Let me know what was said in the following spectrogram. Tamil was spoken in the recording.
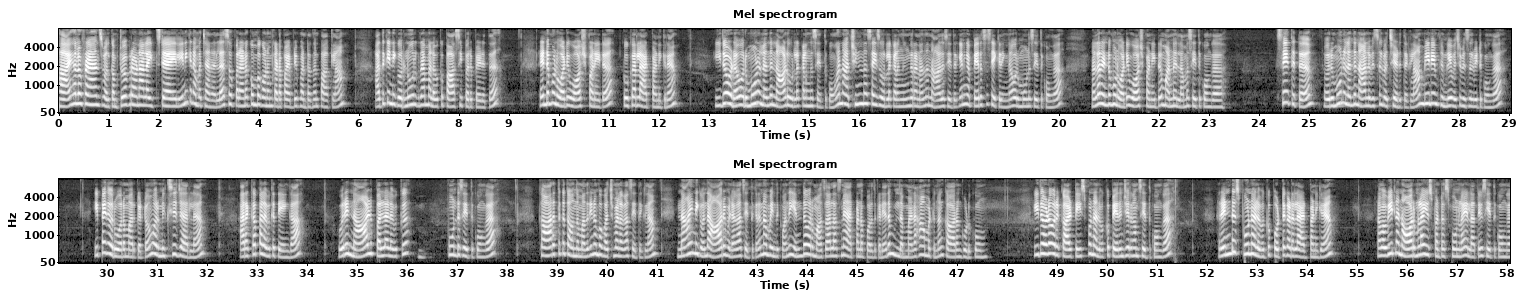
Hi hello friends welcome to ப்ரௌனா lifestyle இன்றைக்கி நம்ம சேனலில் சூப்பரான கும்பகோணம் கடப்பா எப்படி பண்ணுறதுன்னு பார்க்கலாம். அதுக்கு இன்றைக்கி ஒரு நூறு கிராம் அளவுக்கு பாசி பருப்பு எடுத்து ரெண்டு மூணு வாட்டி வாஷ் பண்ணிவிட்டு குக்கரில் ஆட் பண்ணிக்கிறேன். இதோட ஒரு மூணுலேருந்து நாலு உருளைக்கிழங்கு சேர்த்துக்கோங்க. நான் சின்ன சைஸ் உருளைக்கிழங்குங்கிறனால நாலு சேர்த்துருக்கேன். நீங்கள் பெருசு சேர்க்குறீங்கன்னா ஒரு மூணு சேர்த்துக்கோங்க. நல்லா ரெண்டு மூணு வாட்டி வாஷ் பண்ணிவிட்டு மண் இல்லாமல் சேர்த்துக்கோங்க. சேர்த்துட்டு ஒரு மூணுலேருந்து நாலு விசில் வச்சு எடுத்துக்கலாம். மீடியம் ஃப்ளேம்லேயே வச்சு விசில் விட்டுக்கோங்க. இப்போ இது ஒரு உரமாக இருக்கட்டும். ஒரு மிக்ஸி ஜாரில் அரைக்கப் அளவுக்கு தேங்காய் ஒரு நாலு பல் அளவுக்கு பூண்டு சேர்த்துக்கோங்க. காரத்துக்கு தகுந்த மாதிரி நம்ம பச்சை மிளகாய் சேர்த்துக்கலாம். நான் இன்றைக்கி வந்து ஆறு மிளகாய் சேர்த்துக்கிறேன். நம்ம இதுக்கு வந்து எந்த ஒரு மசாலாஸுமே ஆட் பண்ண போகிறது கிடையாது. இந்த மிளகா மட்டும்தான் காரம் கொடுக்கும். இதோட ஒரு கால் டீஸ்பூன் அளவுக்கு பெருஞ்சீரகம் சேர்த்துக்கோங்க. ரெண்டு ஸ்பூன் அளவுக்கு பொட்டுக்கடலை ஆட் பண்ணிக்கிறேன். நம்ம வீட்டில் நார்மலாக யூஸ் பண்ணுற ஸ்பூன்லாம் எல்லாத்தையும் சேர்த்துக்கோங்க.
